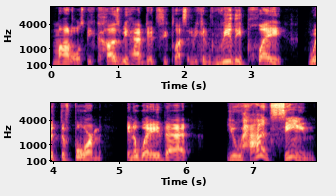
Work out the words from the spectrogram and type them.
models because we have Disney Plus and we can really play with the form in a way that you haven't seen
